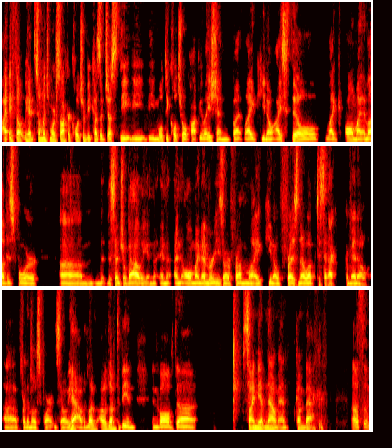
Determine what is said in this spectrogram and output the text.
I, felt we had so much more soccer culture because of just the the the multicultural population. But like, you know, I still like all my love is for um, the, the, Central Valley, and and and all my memories are from like you know Fresno up to Sacramento uh, for the most part. And so yeah, I would love I would love to be in, involved. Uh, sign me up now, man. Come back. awesome.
